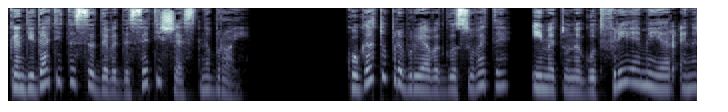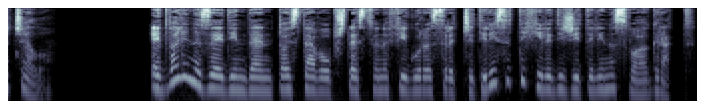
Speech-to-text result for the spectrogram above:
Кандидатите са 96 на брой. Когато преброяват гласовете, името на Годфри Емейер е начало. Едва ли не за един ден той става обществена фигура сред 40 000 жители на своя град.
